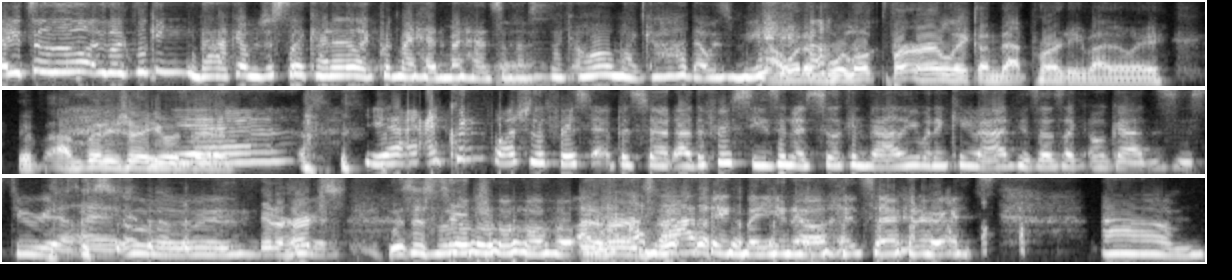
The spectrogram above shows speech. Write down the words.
it's a little like looking back. I'm just like kind of like put my head in my hands. Sometimes like, oh my god, that was me. I would have looked for Erlich on that party, by the way. If I'm pretty sure he was there. yeah, yeah. I- couldn't watch the first episode, uh, the first season of Silicon Valley when it came out because I was like, oh god, this is too real. I, ooh, It hurts. This is too. Ooh, I'm, I'm laughing, but you know, it's it hurts. Um,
